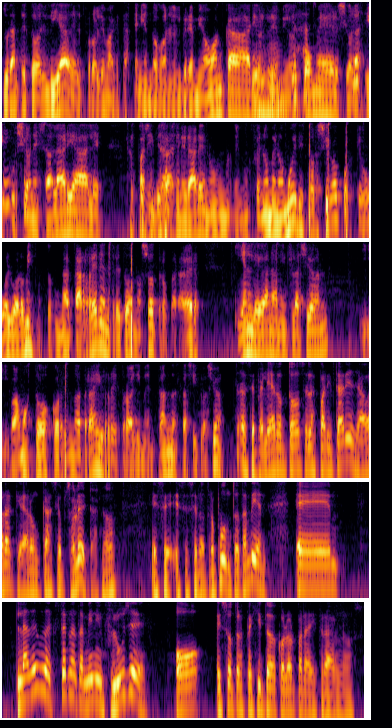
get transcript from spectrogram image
durante todo el día del problema que estás teniendo con el gremio bancario, el gremio de comercio, las discusiones salariales. Esto se empieza a generar en un, en un fenómeno muy distorsivo porque vuelvo a lo mismo. Esto es una carrera entre todos nosotros para ver quién le gana a la inflación y vamos todos corriendo atrás y retroalimentando esta situación. se pelearon todos en las paritarias y ahora quedaron casi obsoletas, ¿no? Ese, es el otro punto también. Eh, ¿La deuda externa también influye o es otro espejito de color para distraernos?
